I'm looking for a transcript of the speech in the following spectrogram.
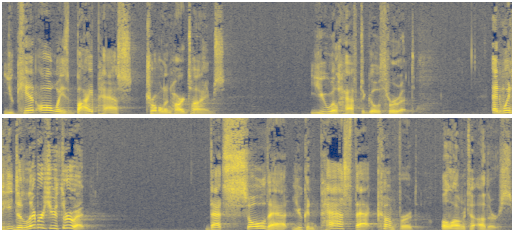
You can't always bypass trouble and hard times. You will have to go through it. And when He delivers you through it, that's so that you can pass that comfort along to others.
